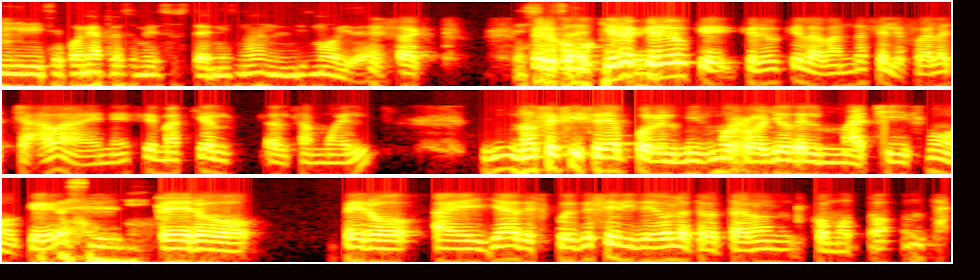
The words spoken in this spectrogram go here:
Y se pone a presumir sus tenis, ¿no? En el mismo video. Exacto. Eso Pero como quiera, creo que, creo que la banda se le fue a la chava en ese, más que al, al Samuel. No sé si sea por el mismo rollo del machismo o qué, Sí. pero, pero a ella después de ese video la trataron como tonta.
